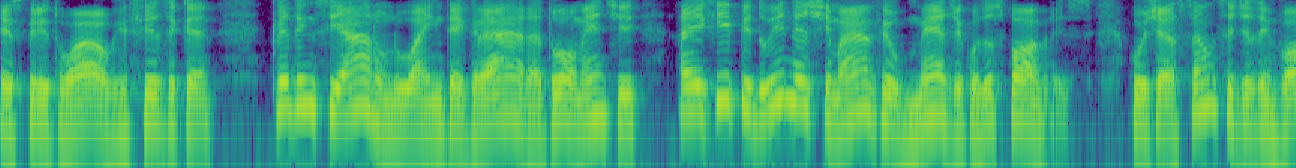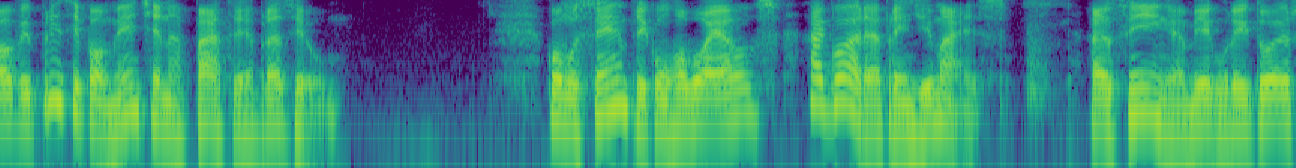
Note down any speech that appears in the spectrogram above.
espiritual e física, credenciaram-no a integrar, atualmente, a equipe do inestimável médico dos pobres, cuja ação se desenvolve principalmente na pátria Brasil. Como sempre com Roboels, agora aprendi mais. Assim, amigo leitor,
